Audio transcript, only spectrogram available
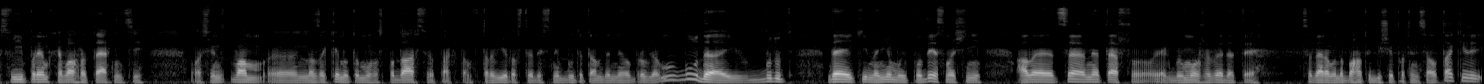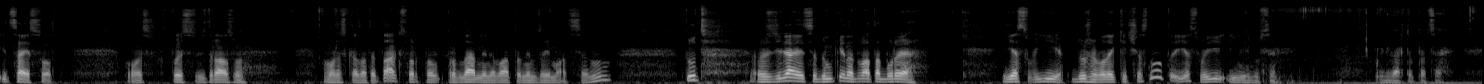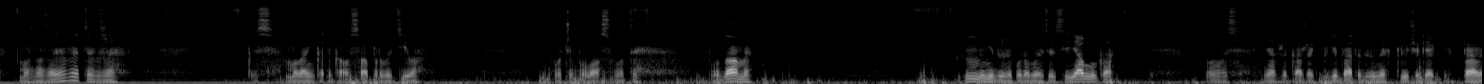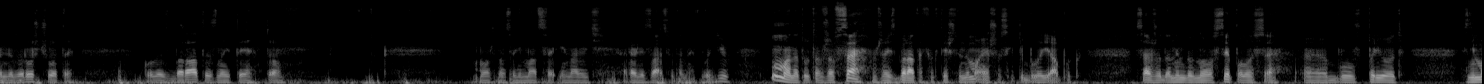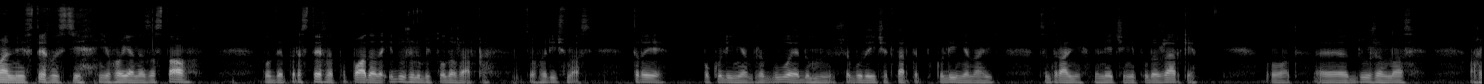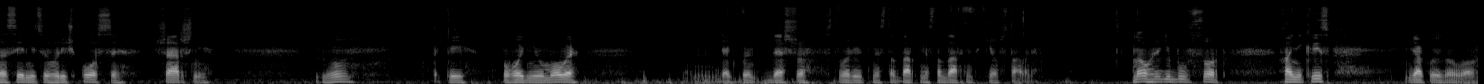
свої примхи в агротехніці. Ось він вам е, на закинутому господарстві, так там в траві рости десь не буде, там, де не обробляв. Ну, Буде, і будуть деякі на ньому і плоди смачні, але це не те, що якби може видати це дерево набагато більший потенціал. Так і, і цей сорт. Ось хтось відразу може сказати, так, сорт про- проблемний, не варто ним займатися. Ну, тут розділяються думки на два табори. Є свої дуже великі чесноти, є свої і мінуси. Відверто про це можна заявити вже. Якась маленька така оса прилетіла. Хоче поласувати плодами. Ну, мені дуже подобаються ці яблука. Ось, я вже кажу, як підібрати до них ключик, як їх правильно вирощувати, коли збирати, знайти, то можна займатися і навіть реалізацією даних плодів. Ну, у мене тут вже все, вже і збирати фактично немає, що скільки було яблук. Все вже давним-давно осипалося. Е, Був період знімальної стиглості, його я не застав. Плоди перестигли, попадали і дуже любить плодожарка. Цьогоріч у нас три покоління вже було. Я думаю, ще буде і четверте покоління навіть в центральній Хмельниччині плодожарки. От. Е, дуже в нас агресивні цьогоріч оси, шершні. Ну, такі погодні умови, якби дещо створюють нестандар- нестандартні такі обставини. На огляді був сорт Honey Crisp. Дякую за увагу.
